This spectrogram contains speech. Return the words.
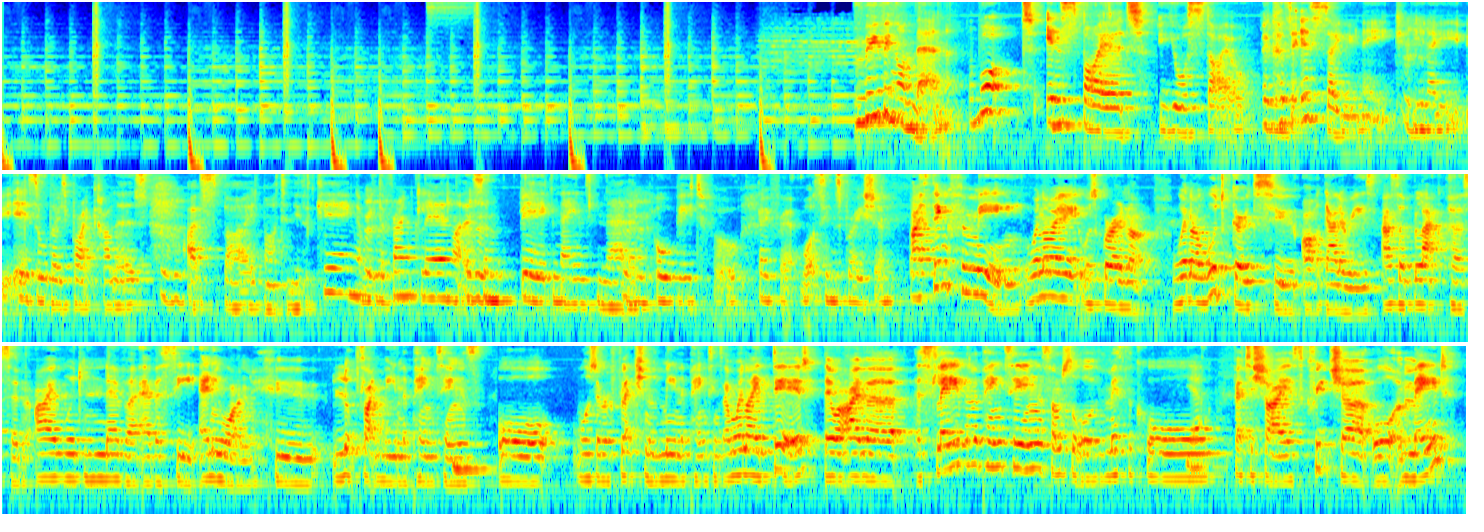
Moving on then, what inspired your style? Because it is so unique. You mm-hmm. know, it is all those bright colors mm-hmm. I've spied Martin Luther King, Aretha mm-hmm. Franklin. Like, there's some big names in there. They're all beautiful. Go for it. What's the inspiration? I think for me, when I was growing up, when I would go to art galleries as a black person, I would never ever see anyone who looked like me in the paintings or was a reflection of me in the paintings. And when I did, they were either a slave in the painting, some sort of mythical, fetishized creature, or a maid.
